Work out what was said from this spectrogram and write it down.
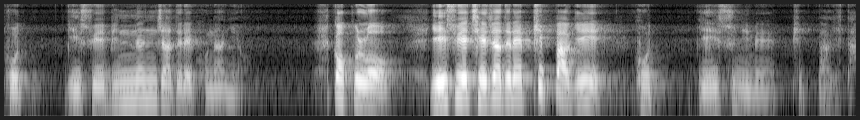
곧 예수의 믿는 자들의 고난이요. 거꾸로 예수의 제자들의 핍박이 곧 예수님의 핍박이다.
